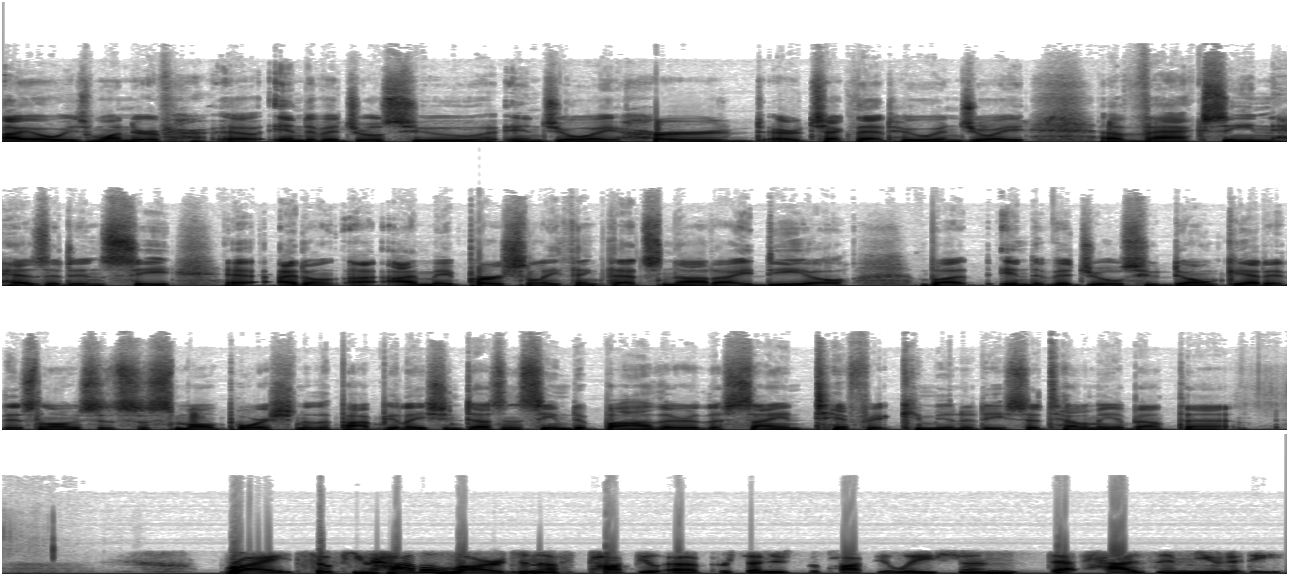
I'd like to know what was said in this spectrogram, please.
I always wonder if uh, individuals who enjoy herd or check that who enjoy a vaccine hesitancy. Uh, I don't. I, I may personally think that's not ideal, but individuals who don't get it, as long as it's a small portion of the population, doesn't seem to bother the scientific community. So tell me about that. Right. So if you have a large enough popu- uh, percentage of the population that has immunity,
